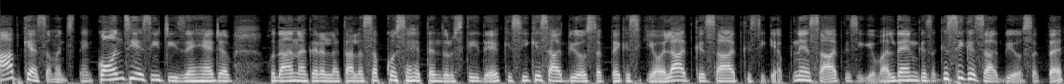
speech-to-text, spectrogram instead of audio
आप क्या समझते हैं? कौन सी ऐसी चीज़ें हैं जब खुदा ना कर अल्लाह ताला सबको सेहत तंदुरुस्ती दे किसी के साथ भी हो सकता है किसी की औलाद के साथ किसी के अपने साथ किसी के वालदेन के साथ किसी के साथ भी हो सकता है।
